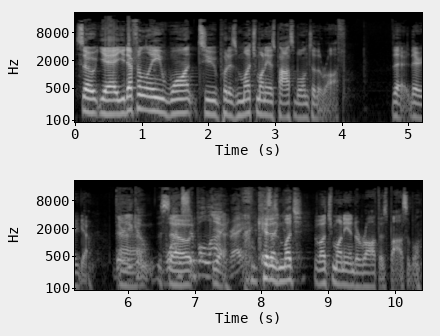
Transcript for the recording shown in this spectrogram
So yeah, you definitely want to put as much money as possible into the Roth. There, there you go. There you go. Um, One simple line, yeah. right? Get It's as like- much much money into Roth as possible.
